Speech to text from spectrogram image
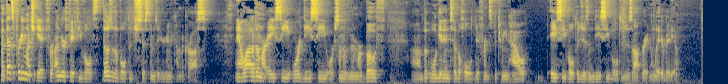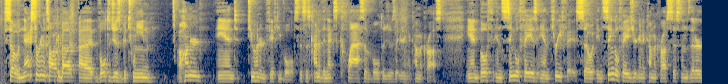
But that's pretty much it for under 50 volts. Those are the voltage systems that you're going to come across. And a lot of them are ac or dc or some of them are both um, but we'll get into the whole difference between how AC voltages and DC voltages operate in a later video. So next we're going to talk about uh, voltages between 100 and 250 volts. This is kind of the next class of voltages that you're going to come across. And both in single phase and three phase. So in single phase, you're going to come across systems that are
